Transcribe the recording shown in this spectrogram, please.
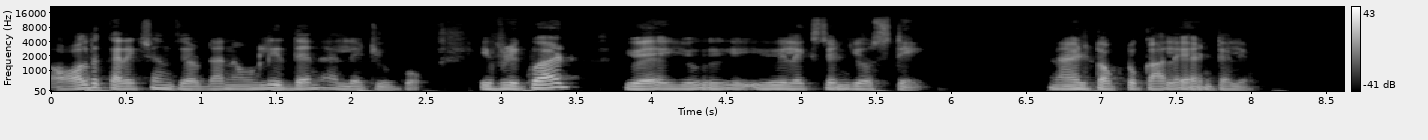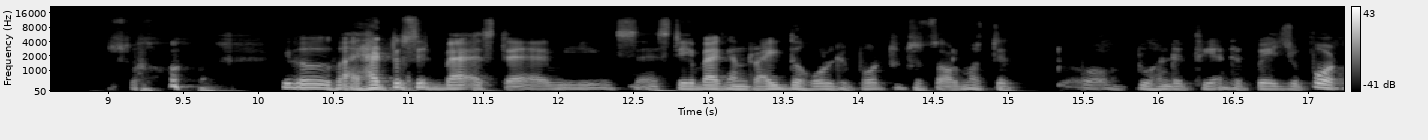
all the corrections you have done, only then I'll let you go. If required, you you you will extend your stay. And I'll talk to Kale and tell him. So you know, I had to sit back, stay, stay back and write the whole report, which was almost a 200, 300 page report.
